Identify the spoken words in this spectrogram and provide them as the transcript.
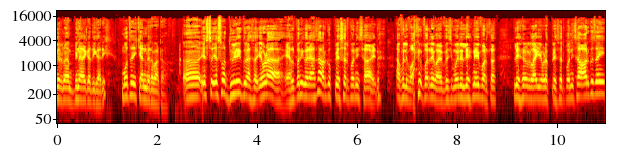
मेरो नाम विनायक अधिकारी। म चाहिँ क्यानबेराबाट। यस्तो यसमा दुइटै कुरा छ। एउटा हेल्प पनि गरिरहेको छ अर्को प्रेसर पनि छ होइन। आफूले भन्नुपर्ने भएपछि मैले लेख्नै पर्छ। लेख्नको लागि एउटा प्रेसर पनि छ। अर्को चाहिँ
